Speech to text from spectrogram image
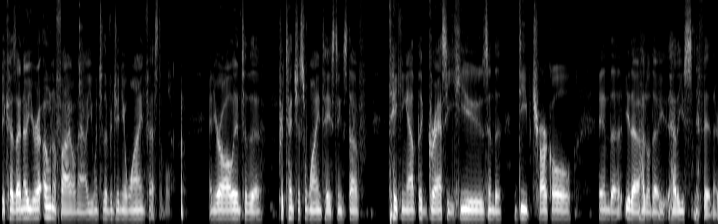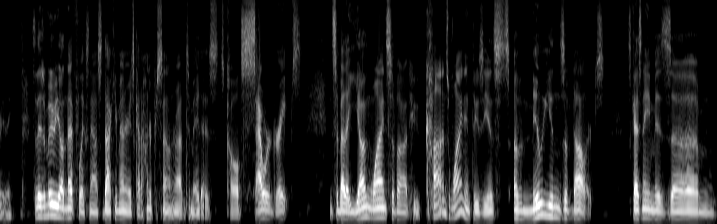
because I know you're an oenophile now. You went to the Virginia Wine Festival, and you're all into the pretentious wine tasting stuff, taking out the grassy hues and the deep charcoal and the you know I don't know how do you sniff it and everything. So there's a movie on Netflix now. It's a documentary. It's got 100% on Rotten Tomatoes. It's called Sour Grapes. It's about a young wine savant who cons wine enthusiasts of millions of dollars. This guy's name is um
